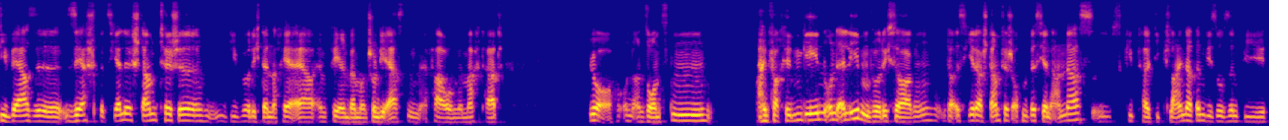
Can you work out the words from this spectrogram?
diverse sehr spezielle Stammtische, die würde ich dann nachher eher empfehlen, wenn man schon die ersten Erfahrungen gemacht hat. Ja, und ansonsten einfach hingehen und erleben, würde ich sagen. Da ist jeder Stammtisch auch ein bisschen anders. Es gibt halt die kleineren, die so sind wie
